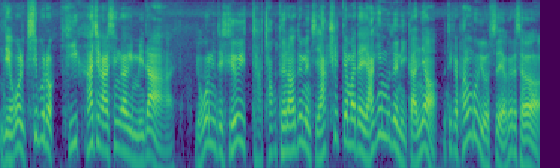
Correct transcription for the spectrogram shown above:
이제 이걸 집으로 기 가져갈 생각입니다. 요거는 이제 저희 자- 자꾸 더 놔두면 약 칠 때마다 약이 묻으니까요. 어떻게 방법이 없어요. 그래서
